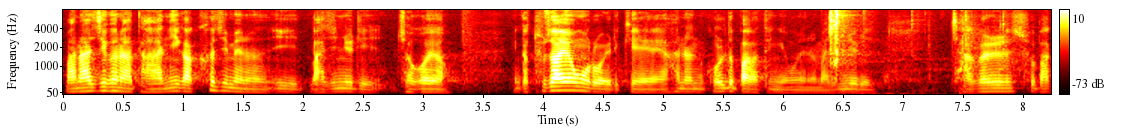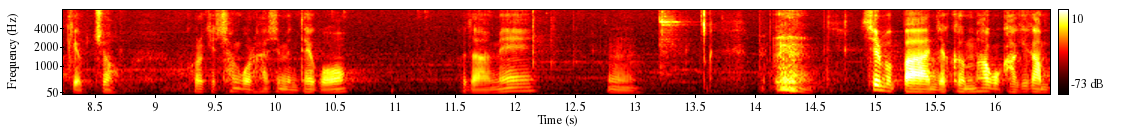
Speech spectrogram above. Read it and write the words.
많아지거나 단위가 커지면은 이 마진율이 적어요. 그러니까 투자용으로 이렇게 하는 골드바 같은 경우에는 마진율이 작을 수밖에 없죠. 그렇게 참고를 하시면 되고 그 다음에 음. 실버바 이제 금하고 가격 한번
